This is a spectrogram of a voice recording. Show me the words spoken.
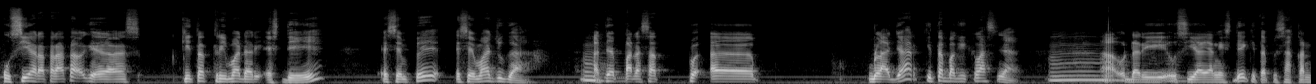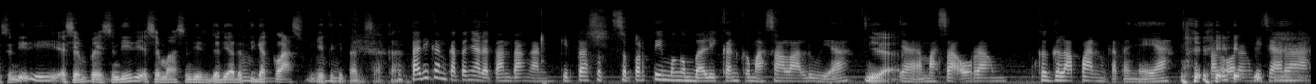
usia rata-rata eh, kita terima dari SD, SMP, SMA juga. Hmm. Artinya pada saat eh, belajar kita bagi kelasnya. Hmm. Nah, dari usia yang SD kita pisahkan sendiri, SMP sendiri, SMA sendiri. Jadi ada tiga Mhm. kelas begitu Mhm. kita pisahkan. Tadi kan katanya ada tantangan. Kita se- seperti mengembalikan ke masa lalu ya. Iya. Ya, masa orang kegelapan katanya ya. Kalau orang bicara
